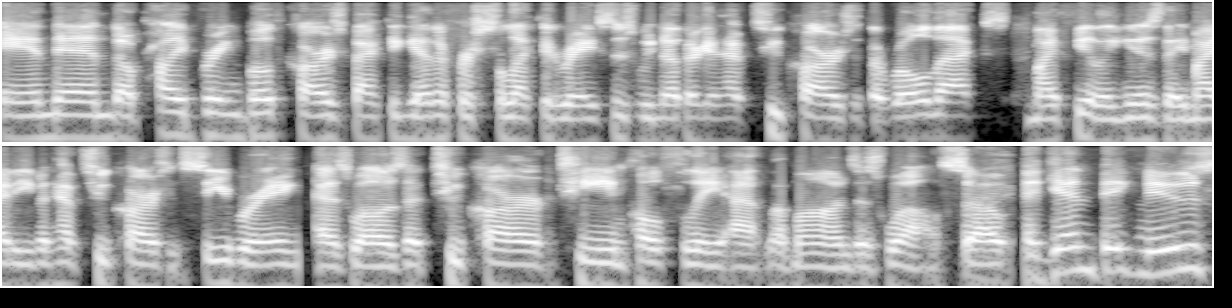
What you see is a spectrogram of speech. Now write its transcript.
and then they'll probably bring both cars back together for selected races. We know they're going to have two cars at the Rolex. My feeling is they might even have two cars at Sebring, as well as a two car team, hopefully at Le Mans as well. So, again, big news.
